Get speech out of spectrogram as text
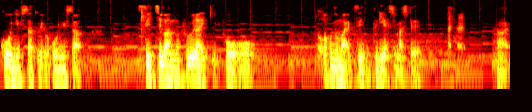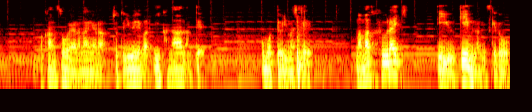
購入したといえば購入した、スイッチ版の風来機4を、まあ、この前ついにクリアしまして、はいはい。はい。まあ、感想やら何やら、ちょっと言えればいいかななんて思っておりまして、まあ、まず風来機っていうゲームなんですけど、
